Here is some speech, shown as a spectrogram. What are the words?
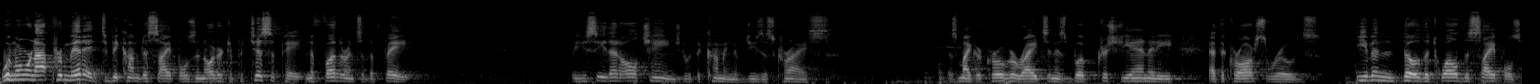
Women were not permitted to become disciples in order to participate in the furtherance of the faith. But you see, that all changed with the coming of Jesus Christ. As Micah Kruger writes in his book, Christianity at the Crossroads, even though the 12 disciples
